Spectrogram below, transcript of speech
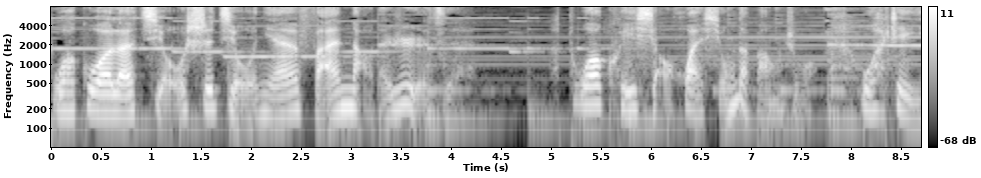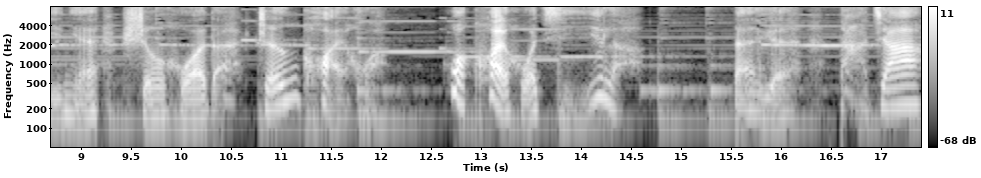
我过了九十九年烦恼的日子。多亏小浣熊的帮助，我这一年生活的。”真快活，我快活极了。但愿大家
